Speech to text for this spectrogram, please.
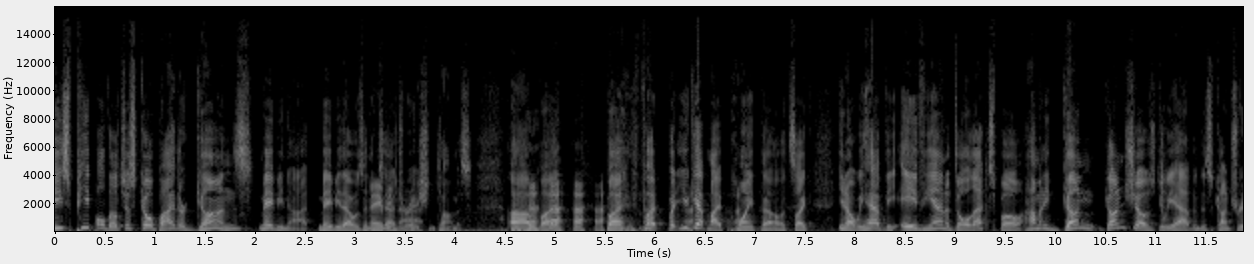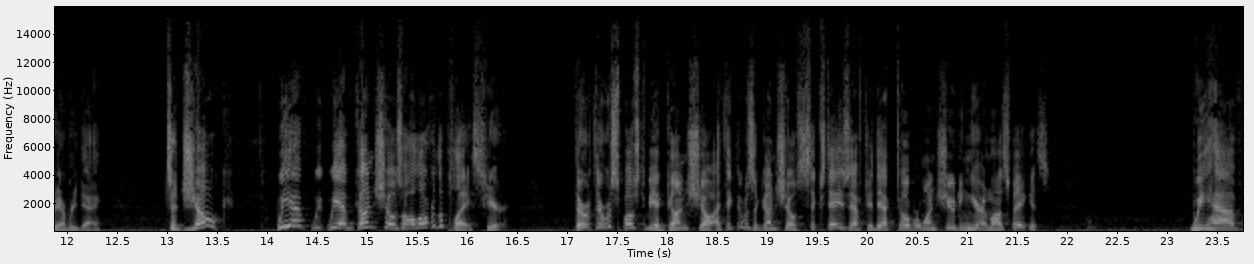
These people, they'll just go buy their guns. Maybe not. Maybe that was an Maybe exaggeration, Thomas. Uh, but, but, but, but you get my point, though. It's like you know, we have the AVN Adult Expo. How many gun gun shows do we have in this country every day? It's a joke. We have we, we have gun shows all over the place here. There, there was supposed to be a gun show. I think there was a gun show six days after the October 1 shooting here in Las Vegas. We have,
